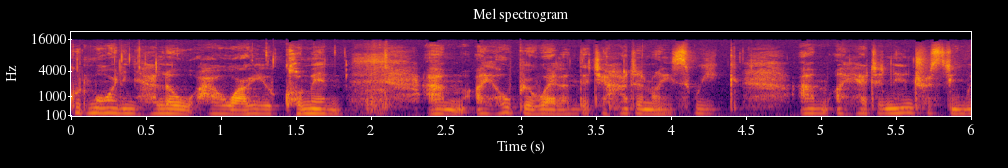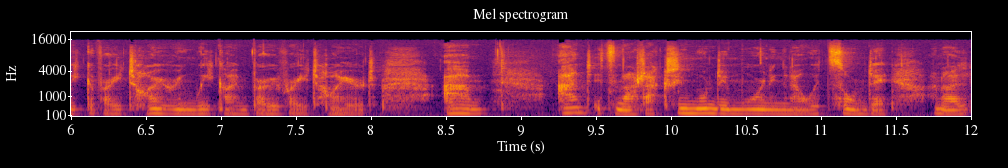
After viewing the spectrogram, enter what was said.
Good morning, hello, how are you? Come in. Um, I hope you're well and that you had a nice week. Um, I had an interesting week, a very tiring week. I'm very, very tired. Um, and it's not actually Monday morning now, it's Sunday. And I'll,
